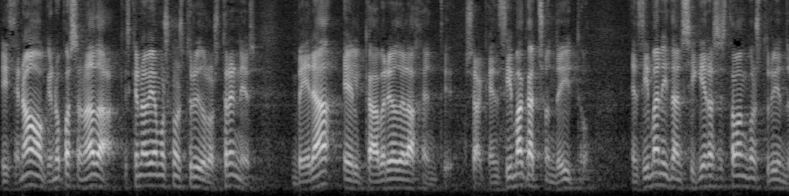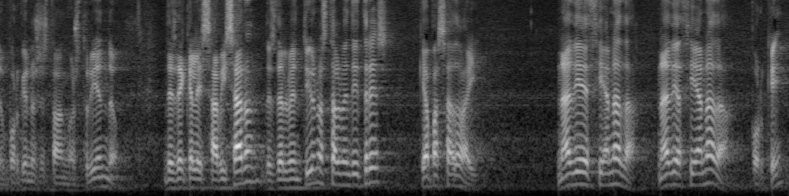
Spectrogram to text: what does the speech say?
Y dice, no, que no pasa nada, que es que no habíamos construido los trenes. Verá el cabreo de la gente. O sea, que encima cachondeíto. Encima ni tan siquiera se estaban construyendo. ¿Por qué no se estaban construyendo? Desde que les avisaron, desde el 21 hasta el 23, ¿qué ha pasado ahí? Nadie decía nada, nadie hacía nada. ¿Por qué?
